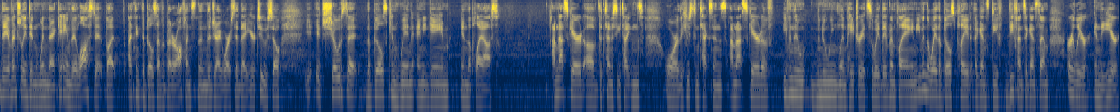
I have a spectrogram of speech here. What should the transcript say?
they eventually didn't win that game; they lost it. But I think the Bills have a better offense than the Jaguars did that year too. So it shows that the Bills can win any game in the playoffs. I'm not scared of the Tennessee Titans or the Houston Texans. I'm not scared of even the, New England Patriots, the way they've been playing, and even the way the Bills played against def- defense against them earlier in the year.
